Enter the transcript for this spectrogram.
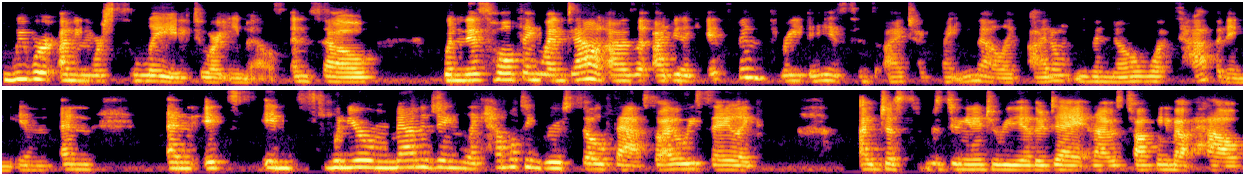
we were. I mean, we're slave to our emails, and so when this whole thing went down, I was like, I'd be like, it's been three days since I checked my email. Like, I don't even know what's happening in and. And it's it's when you're managing like Hamilton grew so fast. So I always say like I just was doing an interview the other day and I was talking about how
